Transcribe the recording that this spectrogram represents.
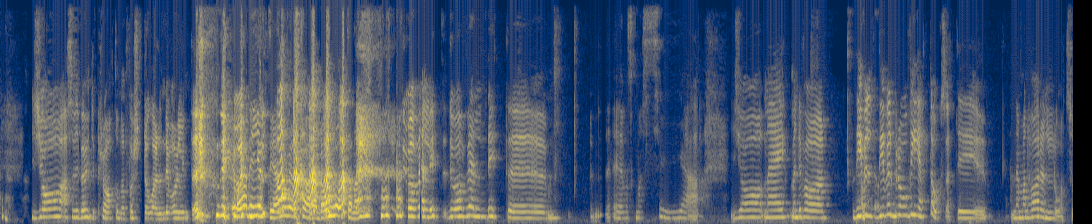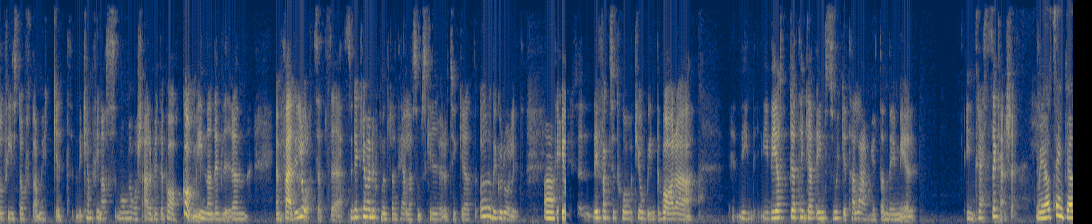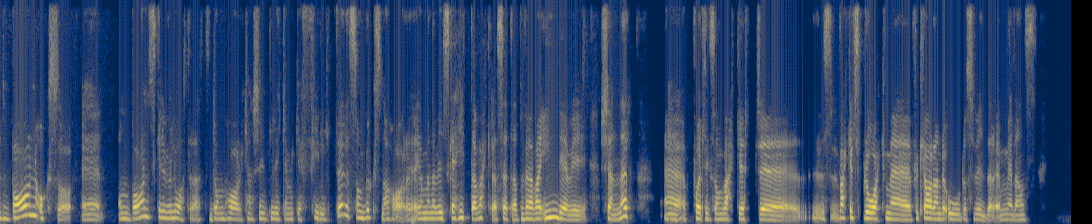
Ja, alltså vi behöver inte prata om de första åren. Det var väl inte... Det jag hade jättegärna velat höra de låtarna. det var väldigt, det var väldigt eh, eh, vad ska man säga? Ja, nej, men det var... Det är, väl, det är väl bra att veta också att det, när man hör en låt så finns det ofta mycket, det kan finnas många års arbete bakom innan det blir en, en färdig låt så att säga. Så det kan vara en uppmuntran till alla som skriver och tycker att det går dåligt. Mm. Det, är, det, är, faktiskt ett hårt jobb, inte bara... Det, jag, jag tänker att det är inte så mycket talang utan det är mer intresse kanske. Men jag tänker att barn också, eh, om barn skriver låtar, att de har kanske inte lika mycket filter som vuxna har. Jag menar vi ska hitta vackra sätt att väva in det vi känner eh, mm. på ett liksom vackert, eh, vackert språk med förklarande ord och så vidare. Medan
